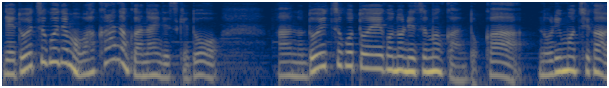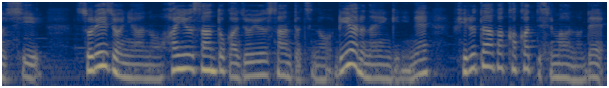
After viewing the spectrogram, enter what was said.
でドイツ語でもわからなくはないんですけどあのドイツ語と英語のリズム感とかノリも違うしそれ以上にあの俳優さんとか女優さんたちのリアルな演技にねフィルターがかかってしまうので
